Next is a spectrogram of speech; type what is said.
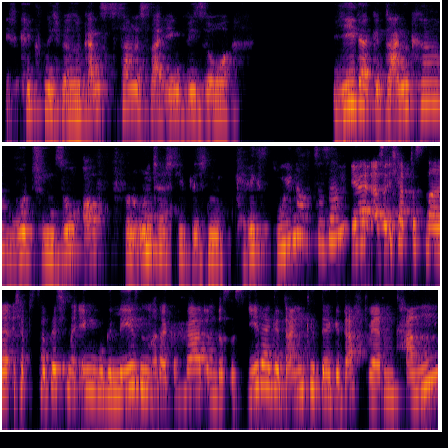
ich krieg's nicht mehr so ganz zusammen. Es war irgendwie so, jeder Gedanke wurde schon so oft von unterschiedlichen. Kriegst du ihn noch zusammen? Ja, also ich habe das mal, ich habe das tatsächlich mal irgendwo gelesen oder gehört und das ist jeder Gedanke, der gedacht werden kann,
